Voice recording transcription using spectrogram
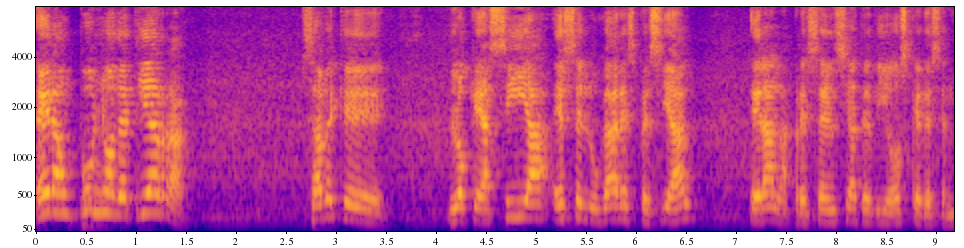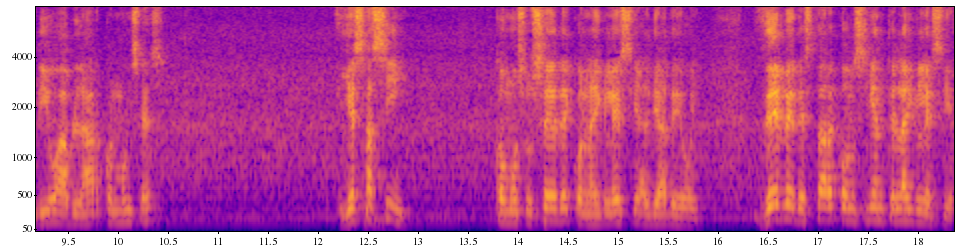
Era un puño de tierra. ¿Sabe que lo que hacía ese lugar especial era la presencia de Dios que descendió a hablar con Moisés. Y es así como sucede con la iglesia al día de hoy. Debe de estar consciente la iglesia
